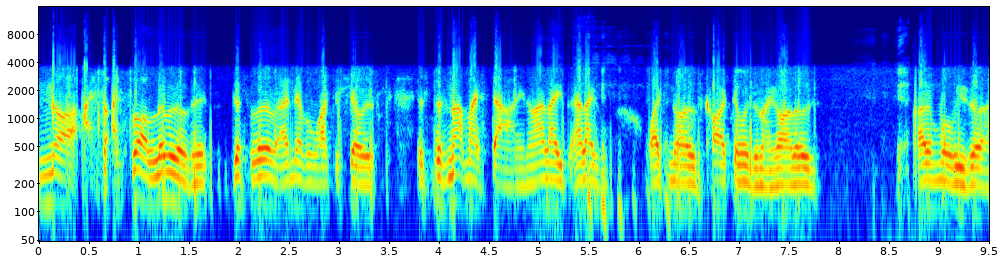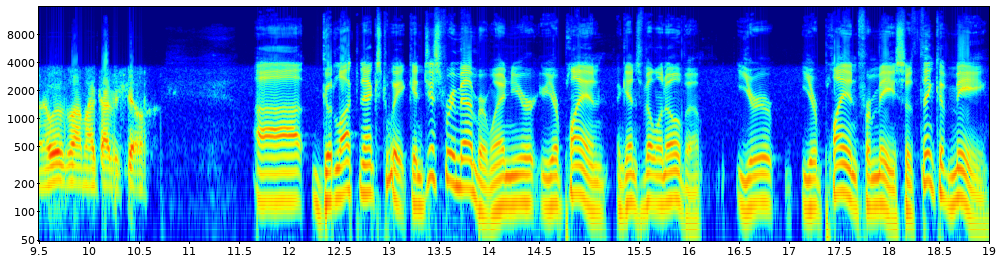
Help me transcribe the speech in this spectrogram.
No, I, saw- I saw a little of it, just a little. bit. I never watched the show. It's, it's just not my style, you know. I like I like watching all those cartoons and like all those other movies. Uh, it was not my type of show. Uh, good luck next week, and just remember when you're you're playing against Villanova, you're you're playing for me. So think of me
